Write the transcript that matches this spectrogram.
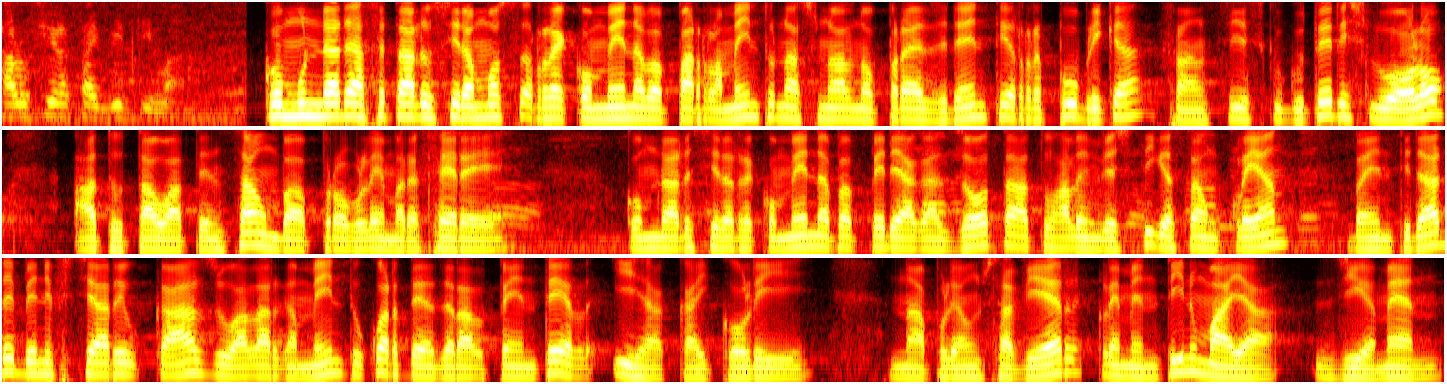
halo sira sai vítima. Comunidade afetada Siramos recomenda ao Parlamento Nacional no Presidente da República, Francisco Guterres Luolo, a total atenção para o problema refere. Comunidade se recomenda para a PDHJ a investigação CLEAN para a entidade beneficiária o caso alargamento do quartel-geral Pentel e Caicoli. Napoleão Xavier, Clementino Maia, GMN.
